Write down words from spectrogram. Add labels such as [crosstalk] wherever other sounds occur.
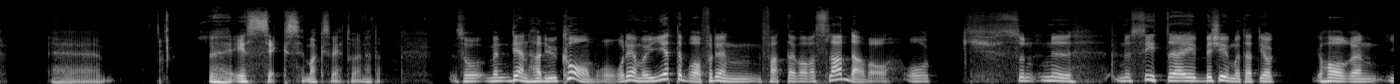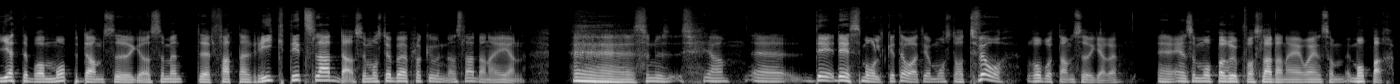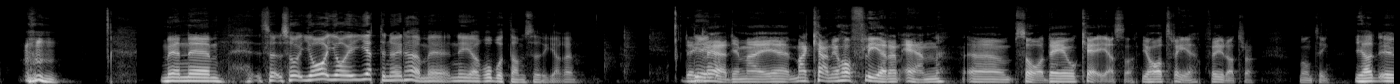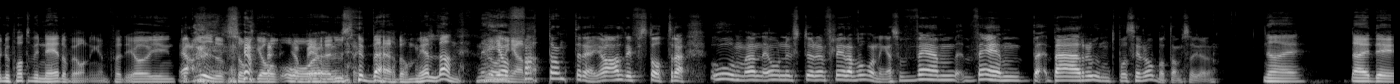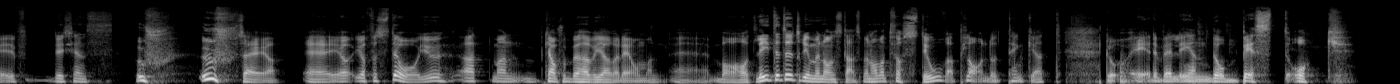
Eh, eh S6 Max V tror jag den heter. Så, men den hade ju kameror och den var ju jättebra för den fattade vad sladdar var. Och så nu, nu sitter jag i bekymret att jag har en jättebra moppdammsugare som inte fattar riktigt sladdar så måste jag börja plocka undan sladdarna igen. Eh, så nu, ja, eh, det, det är smolket då att jag måste ha två robotdammsugare. Eh, en som moppar upp var sladdarna är och en som moppar. [clears throat] Men eh, så, så ja, jag är jättenöjd här med nya robotdammsugare. Det, Det- glädjer mig. Man kan ju ha fler än en. eh, så det är okej alltså. Jag har tre, fyra tror jag. Någonting. Ja, nu pratar vi nedervåningen för jag är ju inte Ja. djur som [laughs] går Jag och eh, [laughs] bär dem mellan Nej, jag fattar inte det. Jag har aldrig förstått det där. Oh, men oh, nu står den flera våningar. Så vem, vem bär runt på sin robotdammsugare? Nej, nej det, det känns... Usch, usch säger jag. Eh, jag. Jag förstår ju att man kanske behöver göra det om man eh, bara har ett litet utrymme någonstans. Men har man två stora plan då tänker jag att då är det väl ändå bäst och...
